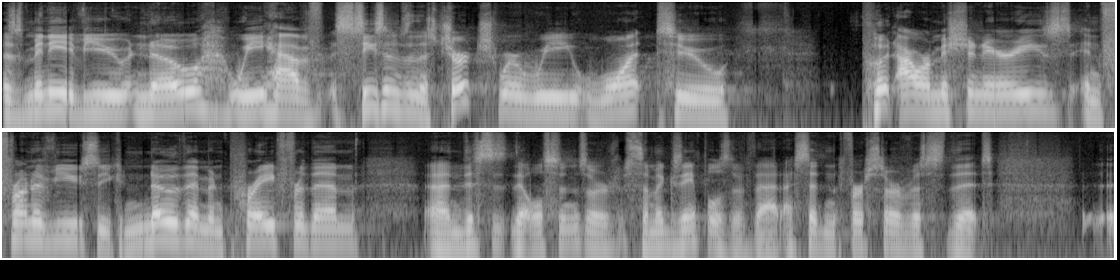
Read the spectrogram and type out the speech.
As many of you know, we have seasons in this church where we want to put our missionaries in front of you so you can know them and pray for them. And this is the Olsons are some examples of that. I said in the first service that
